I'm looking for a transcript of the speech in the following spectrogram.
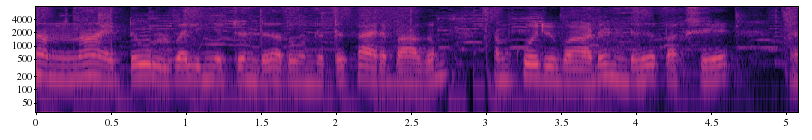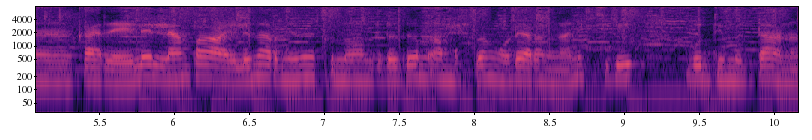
നന്നായിട്ട് ഉൾവലിഞ്ഞിട്ടുണ്ട്. അതുകൊണ്ടിട്ട് കരഭാഗം നമുക്ക് ഒരുപാടുണ്ട്. പക്ഷേ കരയിലെല്ലാം പായൽ നിറഞ്ഞു നിൽക്കുന്നതുകൊണ്ടിട്ട് നമുക്ക് അങ്ങോട്ട് ഇറങ്ങാൻ ഇച്ചിരി ബുദ്ധിമുട്ടാണ്.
